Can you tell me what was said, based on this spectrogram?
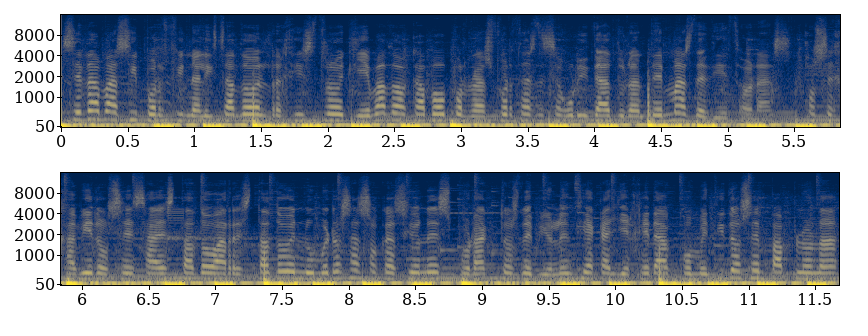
Se daba así por finalizado el registro llevado a cabo por las fuerzas de seguridad durante más de 10 horas. José Javier Osés ha estado arrestado en numerosas ocasiones por actos de violencia callejera cometidos en Pamplona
